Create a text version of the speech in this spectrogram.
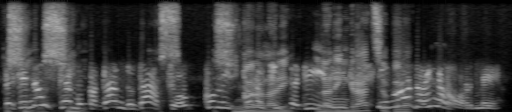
Perché noi stiamo pagando dato come, Signora, come cittadini la ringrazio in modo enorme.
